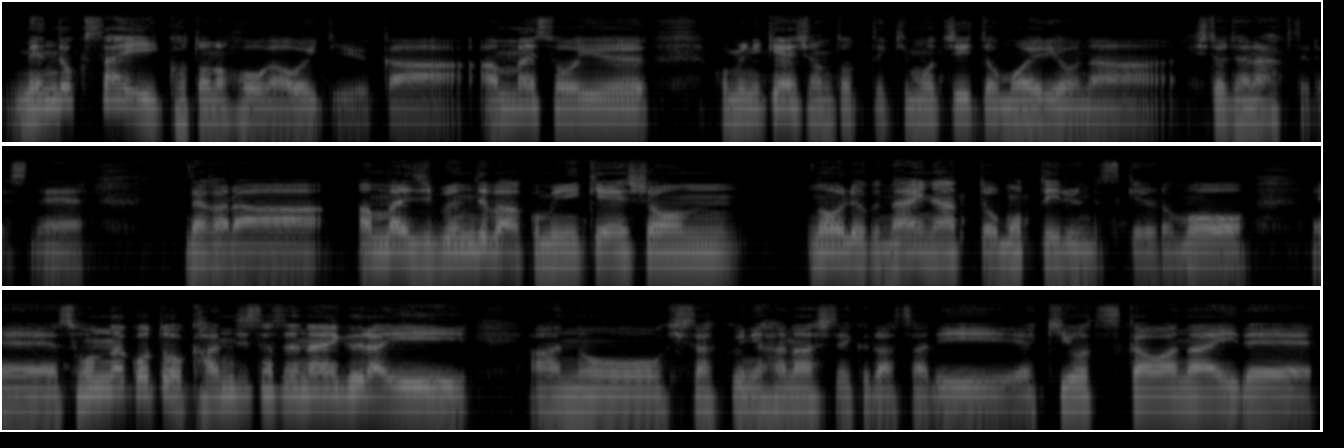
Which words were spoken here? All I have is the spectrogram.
めんどくさいことの方が多いというか、あんまりそういうコミュニケーション取って気持ちいいと思えるような人じゃなくてですね。だから、あんまり自分ではコミュニケーション能力ないなって思っているんですけれども、えー、そんなことを感じさせないぐらい、あのー、気さくに話してくださり、気を使わないで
